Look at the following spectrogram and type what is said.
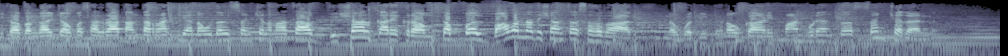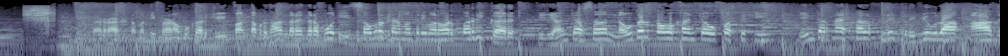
इथं बंगालच्या उपसागरात आंतरराष्ट्रीय नौदल संचलनाचा विशाल कार्यक्रम तब्बल बावन्न देशांचा सहभाग नव्वद युद्धनौका आणि पाणबुड्यांचं संचलन. राष्ट्रपती प्रणव मुखर्जी पंतप्रधान नरेंद्र मोदी संरक्षण मंत्री मनोहर पर्रिकर यांच्यासह नौदल प्रमुखांच्या उपस्थितीत इंटरनॅशनल फ्लीट रिव्ह्यूला आज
